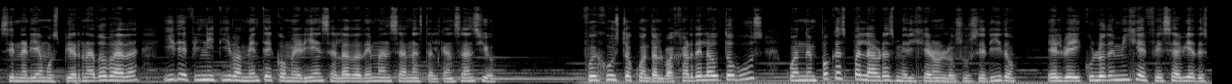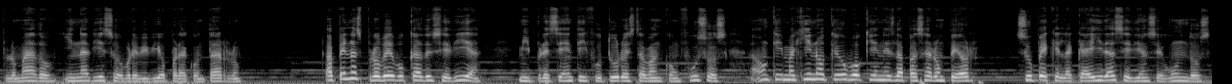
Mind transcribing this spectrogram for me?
cenaríamos pierna adobada y definitivamente comería ensalada de manzana hasta el cansancio. Fue justo cuando al bajar del autobús, cuando en pocas palabras me dijeron lo sucedido. El vehículo de mi jefe se había desplomado y nadie sobrevivió para contarlo. Apenas probé bocado ese día, mi presente y futuro estaban confusos, aunque imagino que hubo quienes la pasaron peor. Supe que la caída se dio en segundos,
